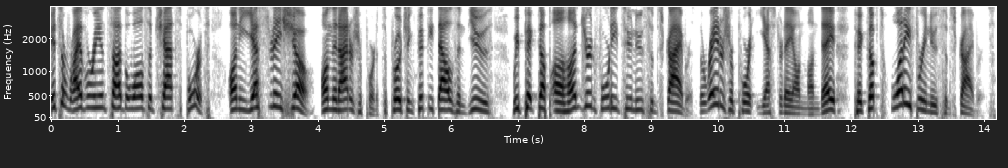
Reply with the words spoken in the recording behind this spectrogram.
it's a rivalry inside the walls of Chat Sports. On yesterday's show on the Niners Report, it's approaching 50,000 views. We picked up 142 new subscribers. The Raiders Report yesterday on Monday picked up 23 new subscribers.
